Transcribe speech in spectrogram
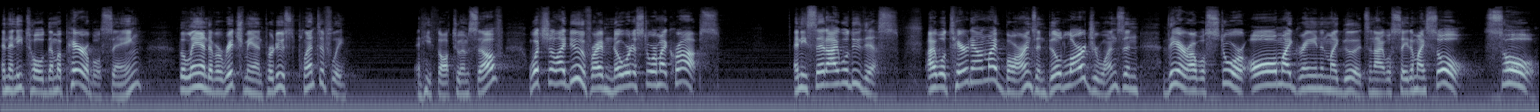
And then he told them a parable, saying, The land of a rich man produced plentifully. And he thought to himself, What shall I do, for I have nowhere to store my crops? And he said, I will do this I will tear down my barns and build larger ones, and there I will store all my grain and my goods. And I will say to my soul, Soul,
